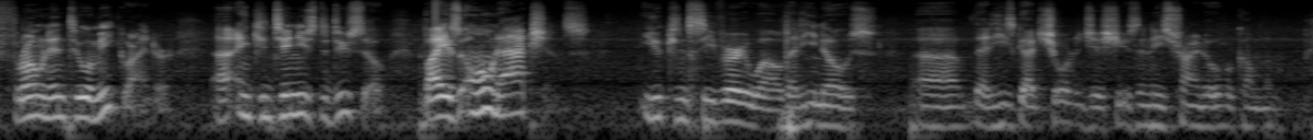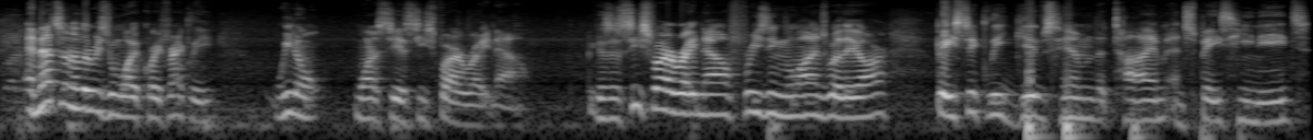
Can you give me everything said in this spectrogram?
thrown into a meat grinder uh, and continues to do so. By his own actions, you can see very well that he knows uh, that he's got shortage issues and he's trying to overcome them. And that's another reason why, quite frankly, we don't want to see a ceasefire right now. Because a ceasefire right now, freezing the lines where they are, basically gives him the time and space he needs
